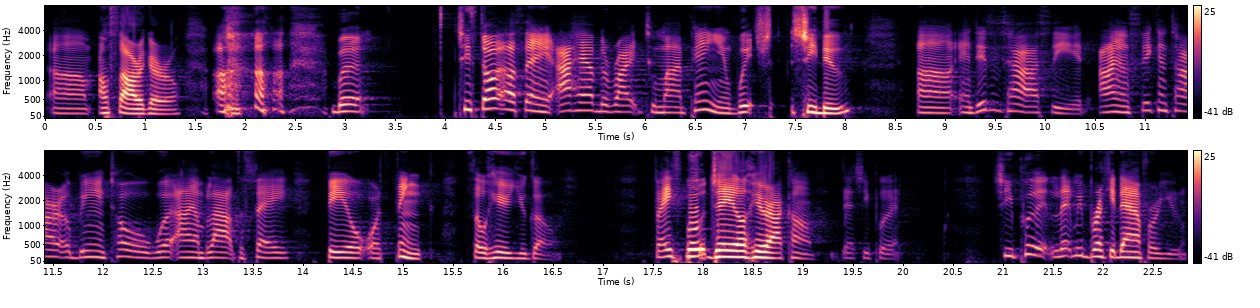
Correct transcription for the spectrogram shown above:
um, I'm sorry, girl. but she started out saying, "I have the right to my opinion," which she do. Uh, and this is how I see it. I am sick and tired of being told what I am allowed to say, feel, or think so here you go. Facebook jail, here I come. That she put. She put, let me break it down for you.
